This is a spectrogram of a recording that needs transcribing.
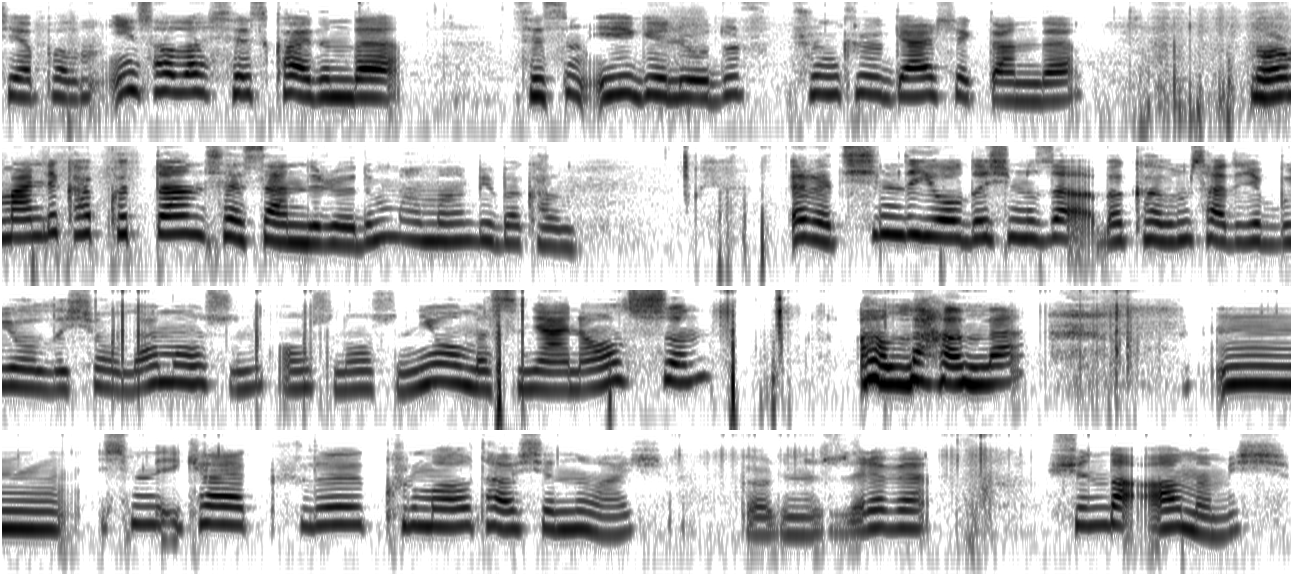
şey yapalım. İnşallah ses kaydında sesim iyi geliyordur. Çünkü gerçekten de normalde CapCut'tan seslendiriyordum ama bir bakalım. Evet şimdi yoldaşımıza bakalım. Sadece bu yoldaşı oldu ama olsun. Olsun olsun. Niye olmasın yani olsun. Allah Allah. Hmm, şimdi iki ayaklı kurmalı tavşanı var. Gördüğünüz üzere ve şunu da almamış.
